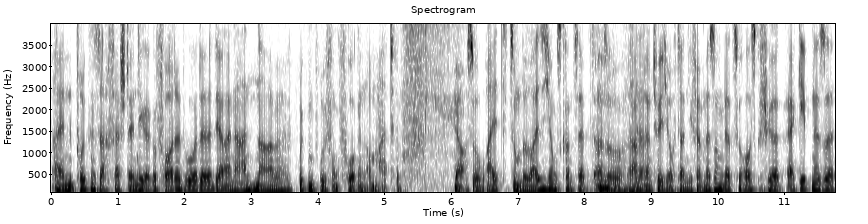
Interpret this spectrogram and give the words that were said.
ein Brückensachverständiger gefordert wurde, der eine Handnahme Brückenprüfung vorgenommen hat. Ja, soweit zum Beweissicherungskonzept. Also mhm. haben ja. natürlich auch dann die Vermessungen dazu ausgeführt, Ergebnisse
